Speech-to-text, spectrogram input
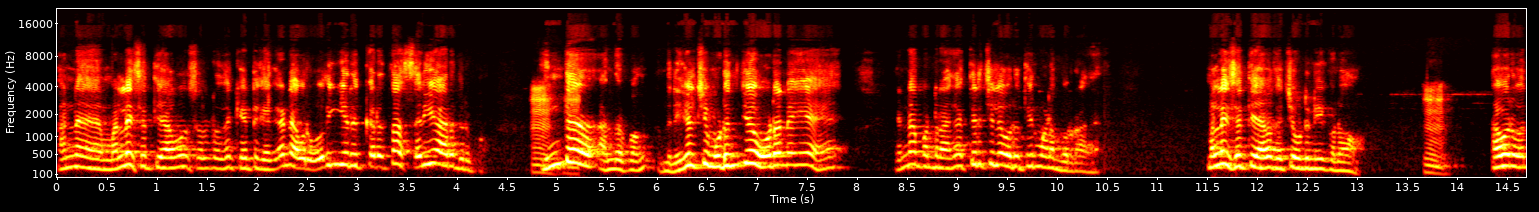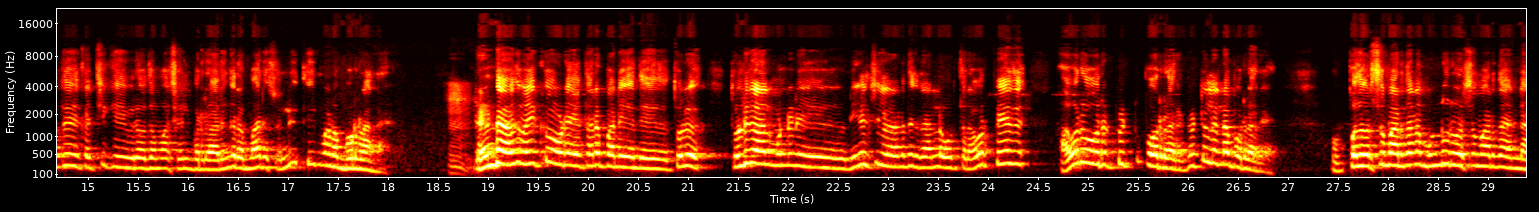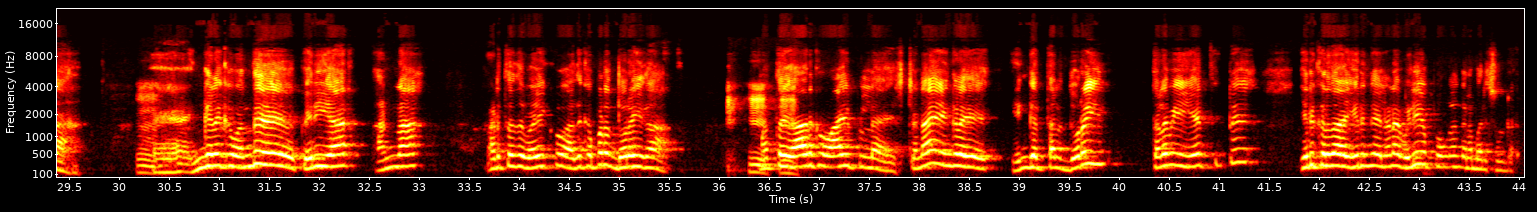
அண்ணன் மல்லை சத்யாவும் சொல்றதை கேட்டுக்கங்கன்னு அவர் ஒதுங்கி இருக்கிறது தான் சரியா இருந்திருக்கும். இந்த. அந்த இந்த நிகழ்ச்சி முடிஞ்ச உடனேயே என்ன பண்றாங்க? திருச்சியில ஒரு தீர்மானம் போடுறாங்க. மல்லை சத்யாவை கட்சி விட்டு நீக்கணும். அவர் வந்து கட்சிக்கு விரோதமா செயல்படுறாருங்கிற மாதிரி சொல்லி தீர்மானம் போடுறாங்க. ரெண்டாவது வைகோவுடைய தரப்பு அன்னைக்கு இந்த தொழில் தொழிலாளர் முன்னணி நிகழ்ச்சியில் நடந்துக்கிறாருல ஒருத்தர் அவர் பேச அவர் ஒரு ட்விட் போடுறாரு. ட்விட்டர்ல என்ன போடுறாரு? முப்பது வருஷமா இருந்தா முந்நூறு வருஷமா இருந்தா என்ன. எங்களுக்கு வந்து பெரியார் அண்ணா அடுத்தது வைகோ அதுக்கப்புறம் துரை தான். மற்ற. யாருக்கும் வாய்ப்பு இல்லை. இஷ்டனா எங்களை எங்க தல துறை தலைமையை ஏத்துக்கிட்டு இருக்கிறதா இருங்க இல்லைன்னா வெளியே போங்கங்கிற மாதிரி சொல்றாரு.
